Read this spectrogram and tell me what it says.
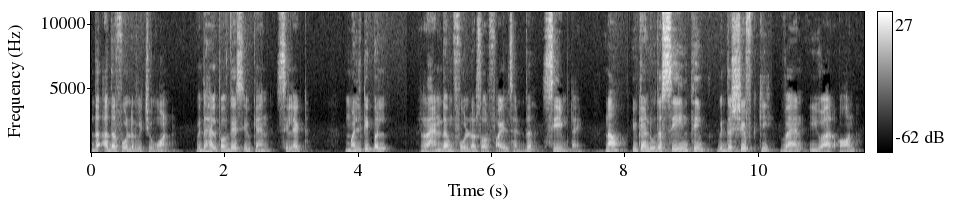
the other folder which you want. With the help of this, you can select multiple random folders or files at the same time. Now you can do the same thing with the shift key when you are on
